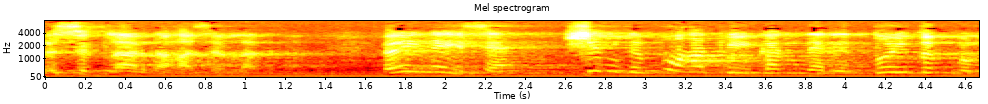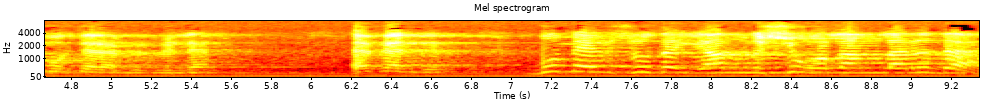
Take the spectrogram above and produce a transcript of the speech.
Rızıklar da hazırladım. Öyleyse şimdi bu hakikatleri duyduk mu muhterem müminler? Efendim bu mevzuda yanlışı olanları da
